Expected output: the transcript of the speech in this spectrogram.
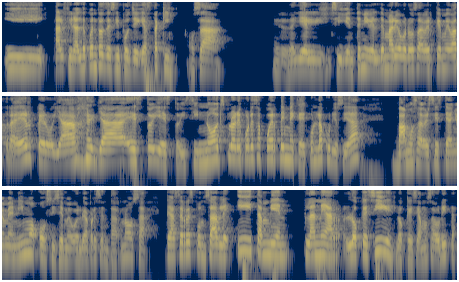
Y al final de cuentas decir, pues llegué hasta aquí. O sea, y el siguiente nivel de Mario Bros. a ver qué me va a traer, pero ya, ya esto y esto. Y si no exploré por esa puerta y me quedé con la curiosidad, vamos a ver si este año me animo o si se me vuelve a presentar, ¿no? O sea, te hace responsable y también planear lo que sigue, lo que decíamos ahorita.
